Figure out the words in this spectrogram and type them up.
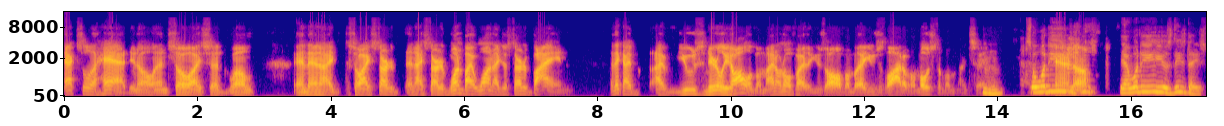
Exsula had, you know, and so I said, well, and then I so I started and I started one by one. I just started buying. I think I I've used nearly all of them. I don't know if I use all of them, but I use a lot of them, most of them, I'd say. Mm-hmm. So what do you? And, use? Uh, yeah, what do you use these days?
